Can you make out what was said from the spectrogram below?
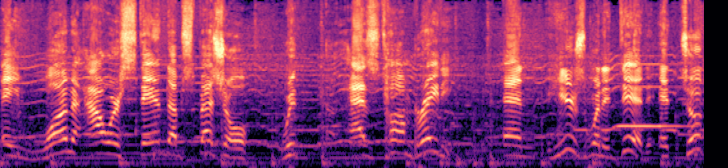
a one-hour stand-up special with as Tom Brady. And here's what it did: it took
